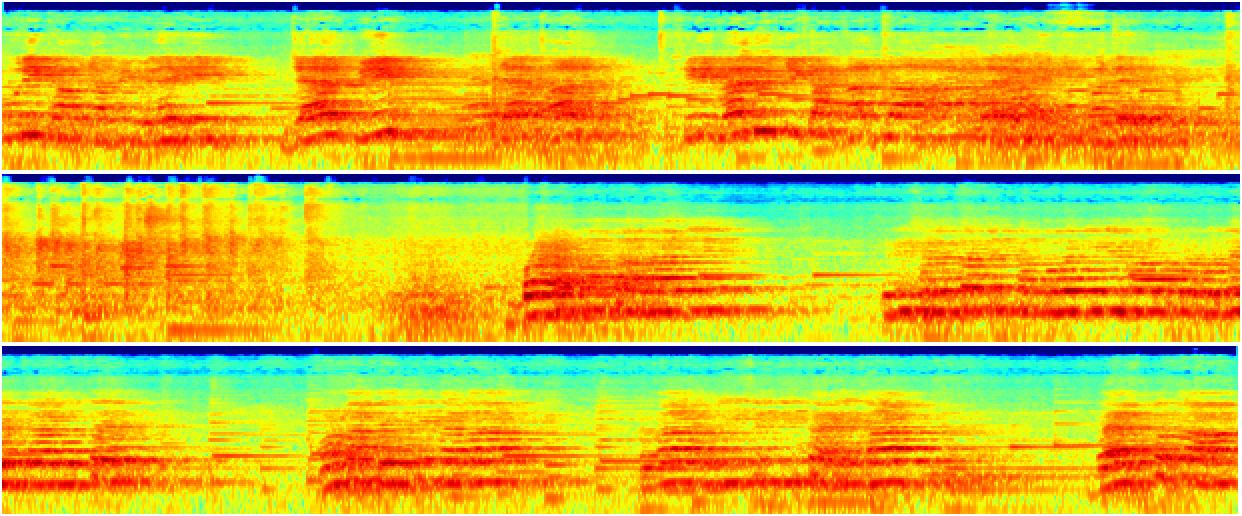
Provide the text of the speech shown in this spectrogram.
ਪੂਰੀ ਕਾਮਯਾਬੀ ਮਿਲੇਗੀ। ਜੈ ਭੀਮ, ਜੈ ਭਾਰਤ, ਸ੍ਰੀ ਵਾਹਿਗੁਰੂ ਜੀ ਕਾ ਖਾਲਸਾ, ਵਾਹਿਗੁਰੂ ਜੀ ਕੀ ਫਤਿਹ। ਬੜਾ ਮਾਤਾ ਜੀ ਸ੍ਰੀ ਸੁਰਿੰਦਰ ਸਿੰਘ ਕੰਬੋਜ ਜੀ ਨੇ ਹੁਣ ਮੈਂ ਬੇਨਤੀ ਕਰਦਾ ਸਰਦਾਰ ਰਣਜੀਤ ਸਿੰਘ ਜੀ ਭੈਣ ਦਾ, ਬੈਠ ਪ੍ਰਧਾਨ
